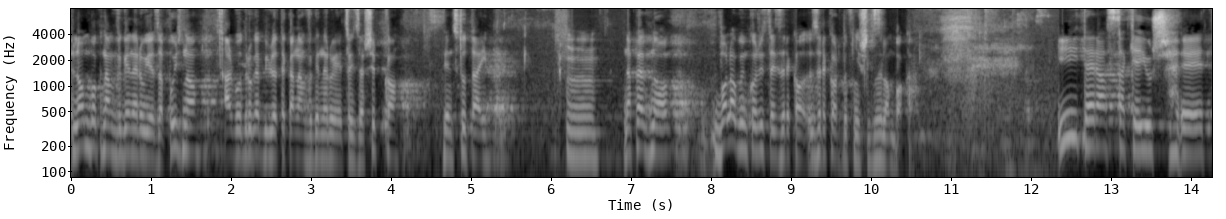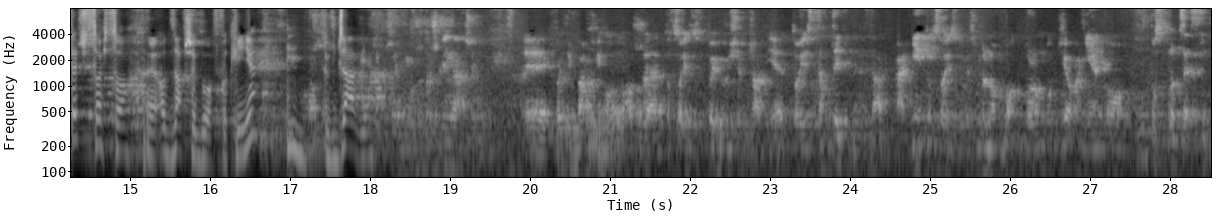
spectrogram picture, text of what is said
Lombok nam wygeneruje za późno, albo druga biblioteka nam wygeneruje coś za szybko, więc tutaj mm, na pewno wolałbym korzystać z, reko- z rekordów niż z Lomboka. I teraz takie już y, też coś, co y, od zawsze było w Kotlinie. W Javie. Może inaczej. E, Chodzi bardziej o to, że to, co jest, pojawiło się w Javie, to jest natywne, tak? a nie to, co jest powiedzmy Lombok, bo Lombok działa niejako postprocessing,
